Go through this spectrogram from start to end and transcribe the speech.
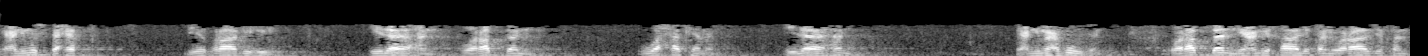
يعني مستحق بإفراده إلها وربا وحكما. إلها يعني معبودا وربا يعني خالقا ورازقا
